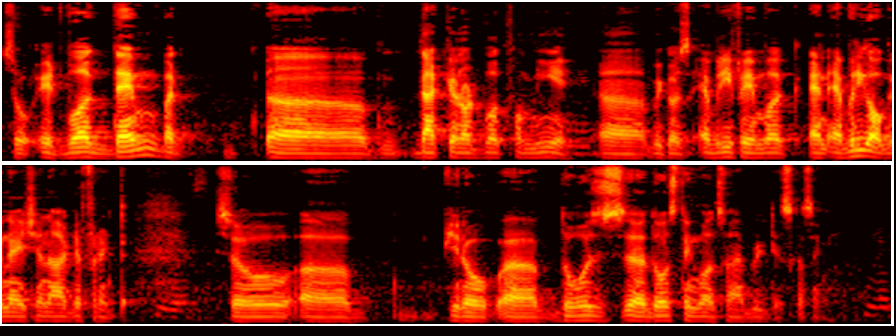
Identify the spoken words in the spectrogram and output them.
so it worked them, but uh, that cannot work for me uh, because every framework and every organization are different. So uh, you know uh, those uh, those things also I will be discussing. Yes.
